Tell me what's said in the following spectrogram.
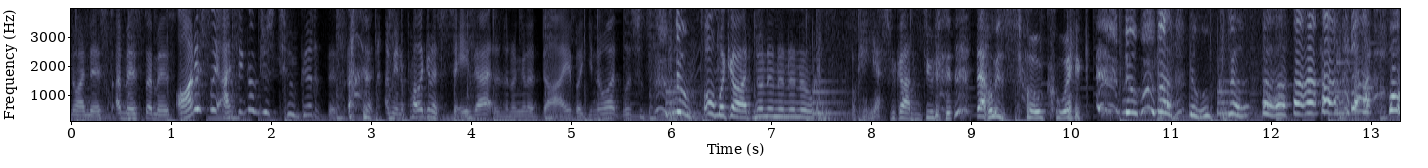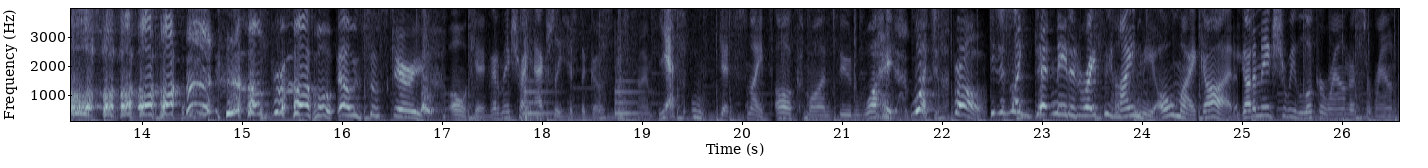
No, I missed. I missed. I missed. Honestly, I think I'm just too good at this. I mean, I'm probably gonna say that and then I'm gonna die, but you know what? Let's just. No. Oh my god. No, no, no, no, no. Okay, yes, we got him, dude. that was so quick. No, ah, no, no. ah, ah. Oh, bro, that was so scary. Oh, okay. I gotta make sure I actually hit the ghost this time. Yes. Ooh, get sniped. Oh, come on, dude. Why? What? Bro, he just like detonated right behind me. Oh my god. We gotta make sure we look around our surroundings.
